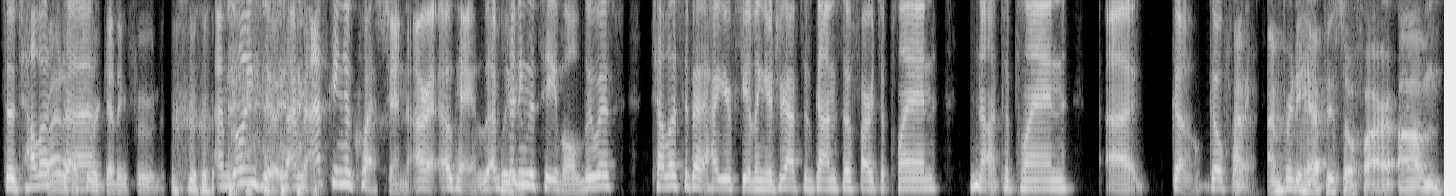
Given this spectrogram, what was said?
So tell us. Brian, I thought uh, you were getting food. I'm going to. I'm asking a question. All right. Okay. I'm Please. setting the table. Lewis, tell us about how you're feeling. Your draft has gone so far to plan, not to plan. Uh, go go for I, it i'm pretty happy so far um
